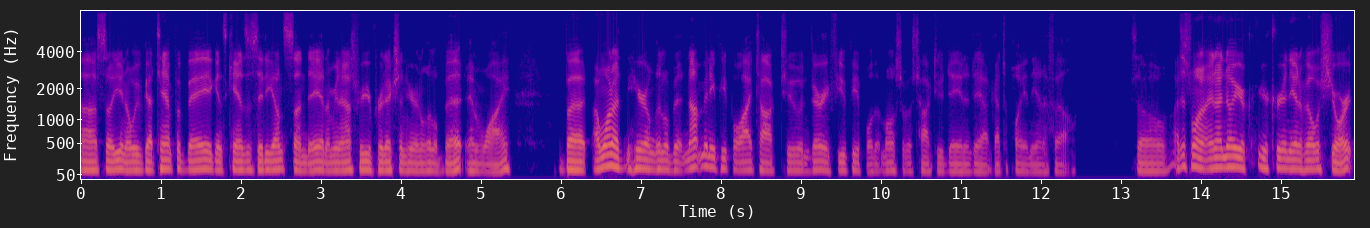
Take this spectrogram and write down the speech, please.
uh, so you know we've got tampa bay against kansas city on sunday and i'm going to ask for your prediction here in a little bit and why but I want to hear a little bit. Not many people I talk to, and very few people that most of us talk to day in and day out, got to play in the NFL. So I just want, and I know your your career in the NFL was short,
